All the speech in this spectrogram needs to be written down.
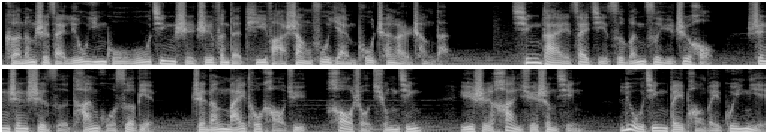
可能是在刘因古无经史之分的提法上敷衍铺陈而成的。清代在几次文字狱之后。莘莘士子谈虎色变，只能埋头考据，好守穷经。于是汉学盛行，六经被捧为圭臬，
